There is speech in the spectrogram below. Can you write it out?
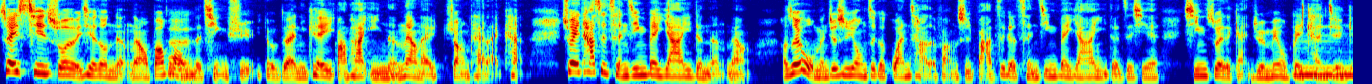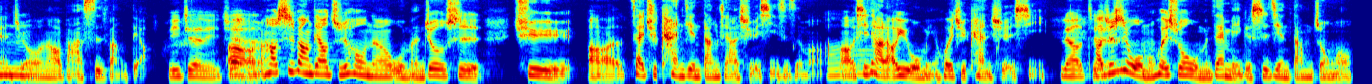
所以其实所有一切都是能量，包括我们的情绪，对，对不对？你可以把它以能量来状态来看，所以它是曾经被压抑的能量。好，所以我们就是用这个观察的方式，把这个曾经被压抑的这些心碎的感觉、没有被看见的感觉哦，嗯、然后把它释放掉。理解，理解。嗯，然后释放掉之后呢，我们就是。去呃，再去看见当下学习是什么？哦，西塔疗愈我们也会去看学习，了解。好，就是我们会说我们在每个事件当中哦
